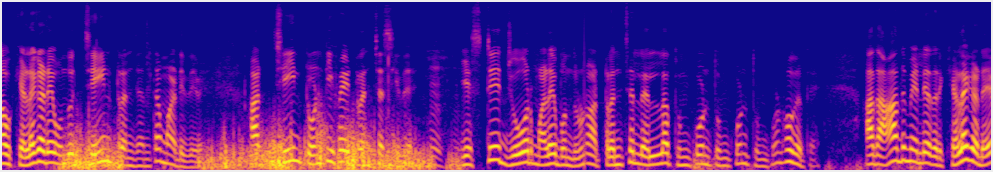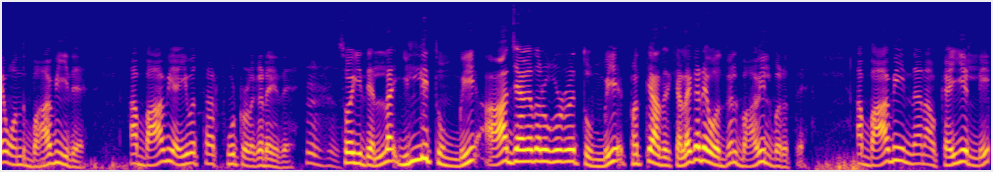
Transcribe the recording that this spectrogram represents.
ನಾವು ಕೆಳಗಡೆ ಒಂದು ಚೈನ್ ಟ್ರಂಚ್ ಅಂತ ಮಾಡಿದ್ದೇವೆ. ಆ ಚೈನ್ ಟ್ವೆಂಟಿ ಫೈವ್ ಟ್ರಂಚಸ್ ಇದೆ ಎಷ್ಟೇ ಜೋರು ಮಳೆ ಬಂದ್ರೂ ಆ ಟ್ರಂಚಲ್ಲೆಲ್ಲ ತುಂಬ್ಕೊಂಡು ತುಂಬ್ಕೊಂಡು ತುಂಬ್ಕೊಂಡು ಹೋಗುತ್ತೆ. ಅದಾದ ಮೇಲೆ ಅದರ ಕೆಳಗಡೆ ಒಂದು ಬಾವಿ ಇದೆ. ಆ ಬಾವಿ ಐವತ್ತಾರು ಫೂಟ್ ಒಳಗಡೆ ಇದೆ. ಸೊ ಇದೆಲ್ಲ ಇಲ್ಲಿ ತುಂಬಿ ಆ ಜಾಗದೊಳಗಡೆ ತುಂಬಿ ಮತ್ತೆ ಅದ್ರ ಕೆಳಗಡೆ ಹೋದ್ಮೇಲೆ ಬಾವಿಲಿ ಬರುತ್ತೆ. ಆ ಬಾವಿಯಿಂದ ನಾವು ಕೈಯಲ್ಲಿ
